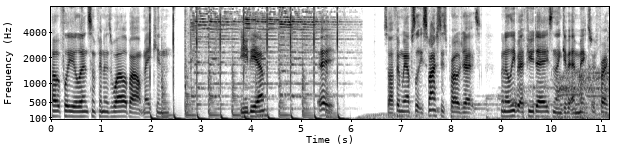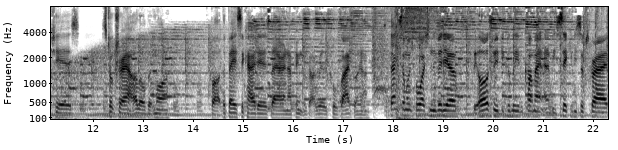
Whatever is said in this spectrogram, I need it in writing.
Hopefully you learned something as well about making EDM. Hey! So I think we absolutely smashed this project. I'm to leave it a few days and then give it a mix with fresh ears, structure it out a little bit more. But the basic idea is there and I think we've got a really cool vibe going on. So thanks so much for watching the video. It'd be awesome if you could leave a comment and it'd be sick if you subscribe.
